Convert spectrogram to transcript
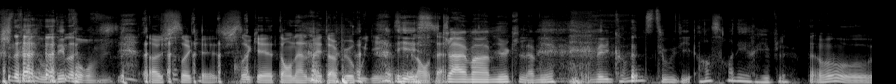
je suis au dépourvu. Je, suis sûr que, je suis sûr que ton allemand est un peu rouillé. Ça c'est clairement mieux que le mien. Willkommen zu die Ensemble des Ribles. Oh,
